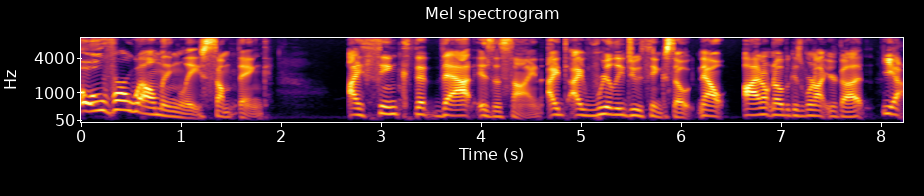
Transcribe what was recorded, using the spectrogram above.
overwhelmingly something, I think that that is a sign. I, I really do think so. Now, I don't know because we're not your gut. Yeah.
